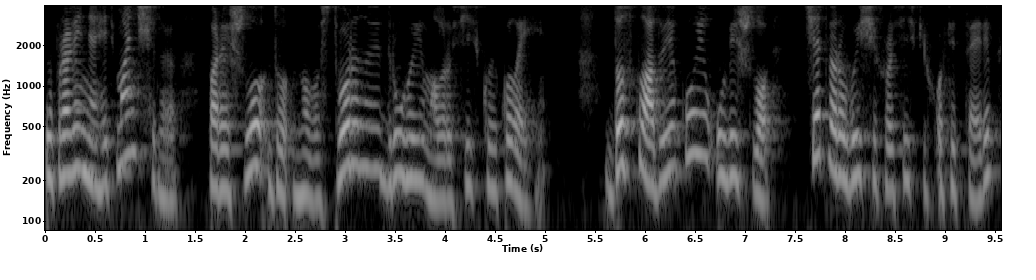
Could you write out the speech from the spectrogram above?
Управління Гетьманщиною перейшло до новоствореної другої малоросійської колегії, до складу якої увійшло четверо вищих російських офіцерів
